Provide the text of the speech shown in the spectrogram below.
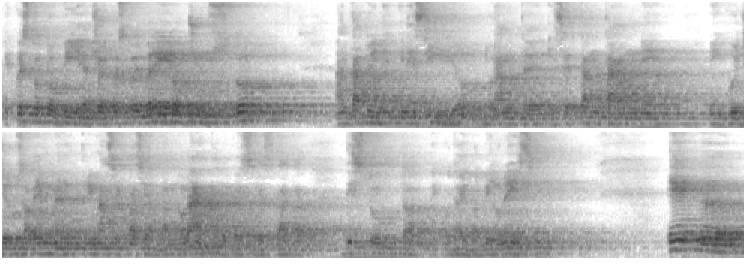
e questo Tobia, cioè questo ebreo giusto andato in, in esilio durante i 70 anni in cui Gerusalemme rimase quasi abbandonata dopo essere stata distrutta ecco, dai babilonesi. E eh,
